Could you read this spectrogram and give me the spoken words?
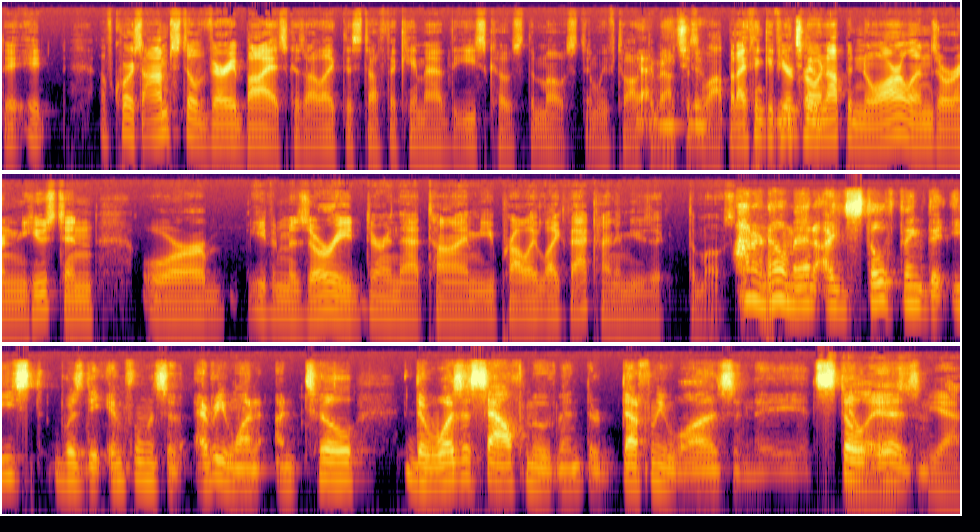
it. it of course, I'm still very biased because I like the stuff that came out of the East Coast the most, and we've talked Yeah, about this a lot. But I think if Me you're too. growing up in New Orleans or in Houston or even Missouri during that time, you probably like that kind of music the most. I don't know, man. I still think the East was the influence of everyone until there was a South movement. There definitely was, and it still is. yeah.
